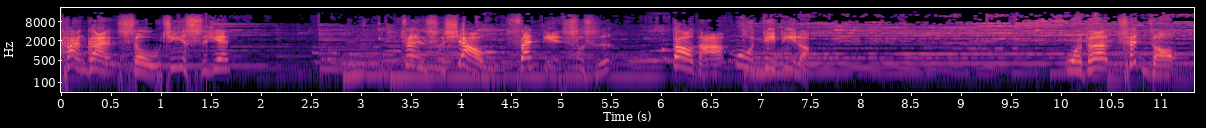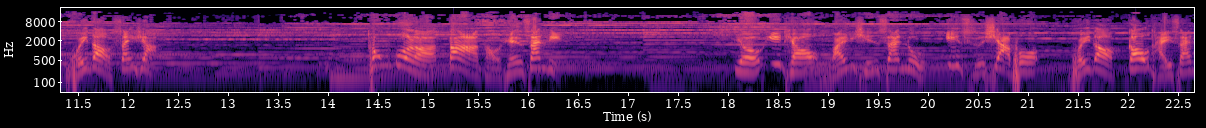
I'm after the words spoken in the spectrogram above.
看看手机时间，正是下午三点四十，到达目的地了。我的趁早回到山下，通过了大岛田山顶，有一条环形山路一直下坡回到高台山。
